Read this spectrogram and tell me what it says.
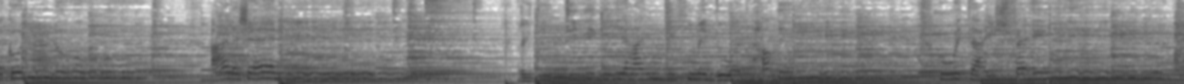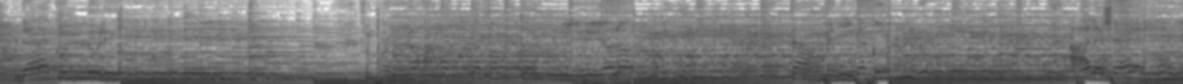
ده كله علشاني. رضيت تيجي عندي في مدود حقير وتعيش فقير. ده كله ليه؟ في مرة قعدت أفكر ليه يا ربي تعمل ده كله علشاني.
